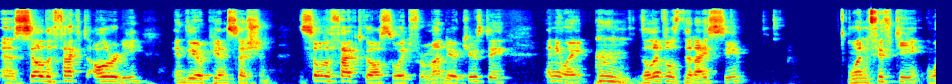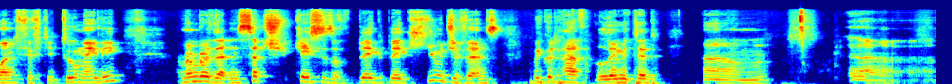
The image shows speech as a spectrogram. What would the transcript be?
uh, sell the fact already in the European session. Sell the fact could also wait for Monday or Tuesday. Anyway, the levels that I see, 150, 152 maybe. Remember that in such cases of big, big, huge events, we could have limited, um, uh,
